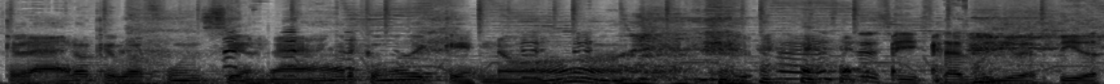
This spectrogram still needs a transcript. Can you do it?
Claro que va a funcionar. ¿Cómo de que no? Este sí, están muy divertidos.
